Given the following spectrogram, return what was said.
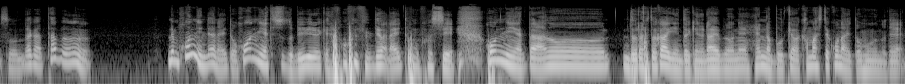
そうだから多分でも本人ではないと本人やったらちょっとビビるけど本人ではないと思うし 本人やったらあのドラフト会議の時のライブのね変なボケはかましてこないと思うので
